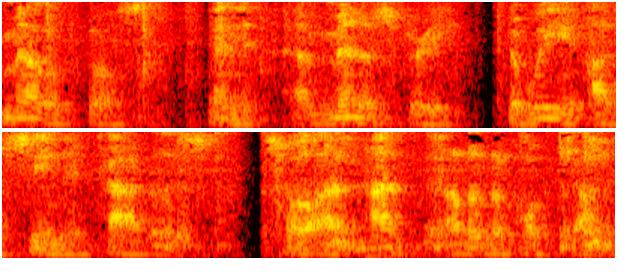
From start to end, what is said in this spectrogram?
miracles in a ministry that we have seen in Kairos. So I'm, I'm a little hooked on it.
